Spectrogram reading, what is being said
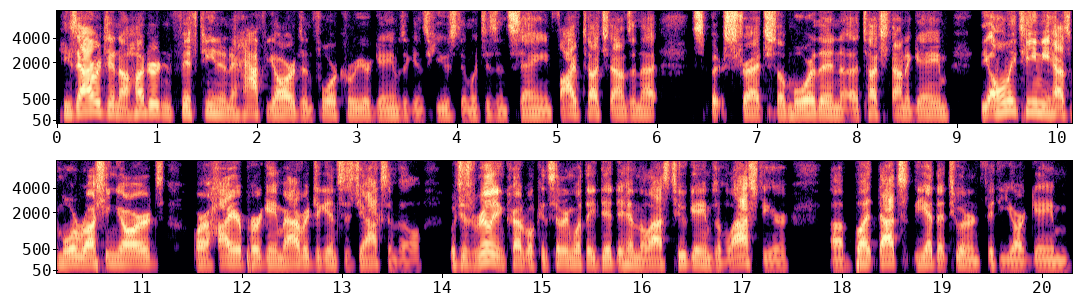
He's averaging 115 and a half yards in four career games against Houston, which is insane. Five touchdowns in that sp- stretch, so more than a touchdown a game. The only team he has more rushing yards or a higher per game average against is Jacksonville, which is really incredible considering what they did to him the last two games of last year. Uh, but that's he had that 250 yard game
